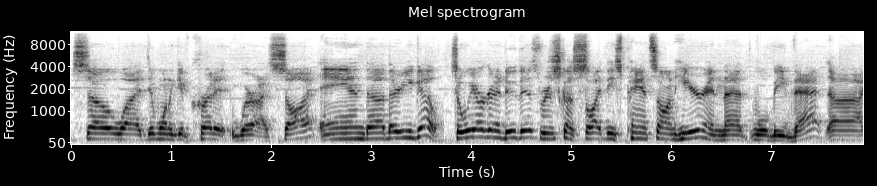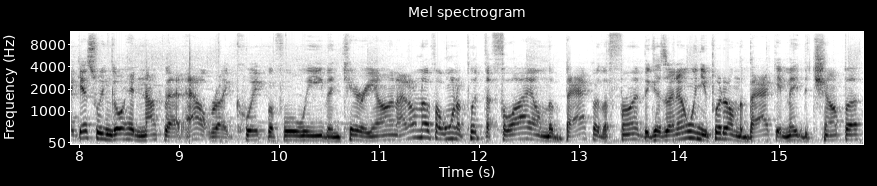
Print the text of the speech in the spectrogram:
So uh, I did want to give credit where I saw it and uh, there you go. So we are going to do this. We're just going to slide these pants on here and that will be that. Uh, I guess we can go ahead and knock that out right quick before we even carry on. I don't know if I want to put the fly on the back or the front because I know when you put it on the back it made the Ciampa.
